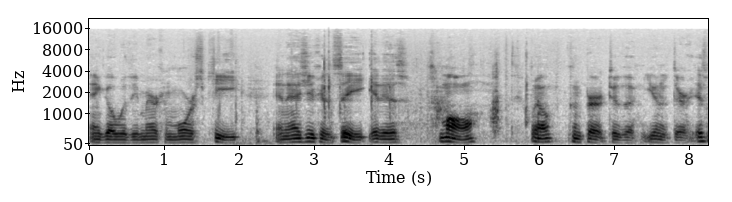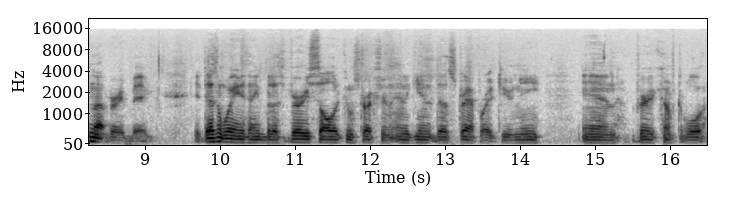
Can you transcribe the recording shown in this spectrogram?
and go with the American Morse key. And as you can see it is small. Well compare it to the unit there it's not very big. It doesn't weigh anything but it's very solid construction and again it does strap right to your knee and very comfortable.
